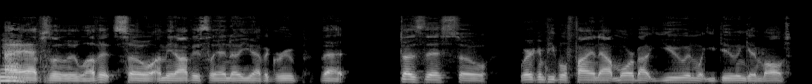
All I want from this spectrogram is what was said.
Yeah. I absolutely love it. So, I mean, obviously I know you have a group that does this. So where can people find out more about you and what you do and get involved?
